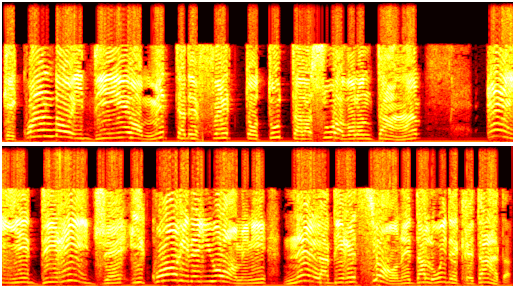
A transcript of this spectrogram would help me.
Che quando il Dio mette ad effetto tutta la sua volontà, egli dirige i cuori degli uomini nella direzione da lui decretata.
